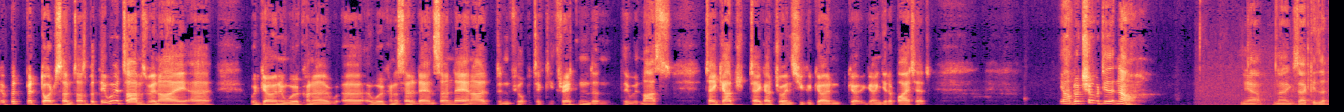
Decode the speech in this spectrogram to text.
a bit bit dodge sometimes, but there were times when I uh, would go in and work on a, uh, work on a Saturday and Sunday, and I didn't feel particularly threatened. And there were nice takeout takeout joints you could go and go go and get a bite at. Yeah, I'm not sure we do that now. Yeah, no, exactly. The uh,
